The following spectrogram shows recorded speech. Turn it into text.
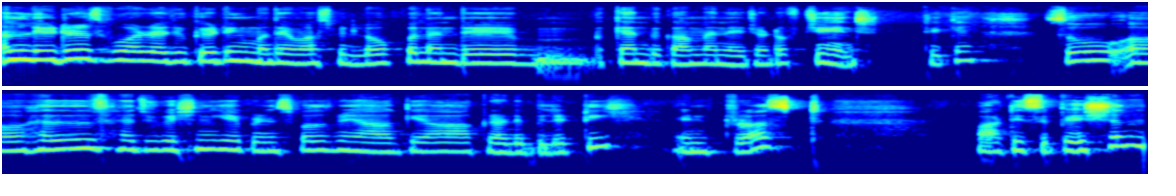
and leaders who are educating they must be local and they mm, can become an agent of change ठीक है सो हेल्थ एजुकेशन के प्रिंसिपल्स में आ गया क्रेडिबिलिटी इंटरेस्ट पार्टिसिपेशन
